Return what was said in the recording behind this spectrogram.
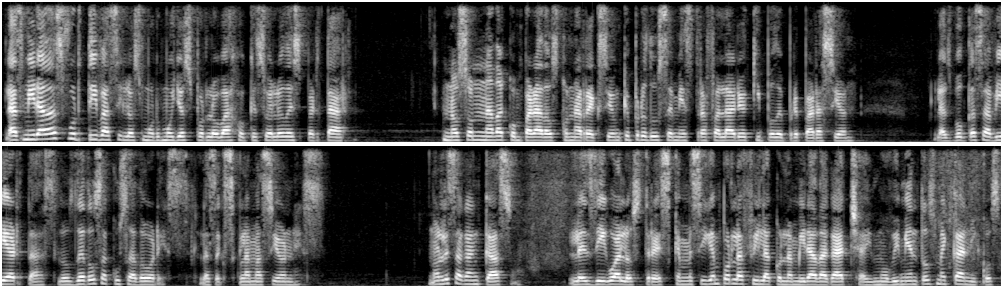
Las miradas furtivas y los murmullos por lo bajo que suelo despertar no son nada comparados con la reacción que produce mi estrafalario equipo de preparación. Las bocas abiertas, los dedos acusadores, las exclamaciones. No les hagan caso. Les digo a los tres que me siguen por la fila con la mirada gacha y movimientos mecánicos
